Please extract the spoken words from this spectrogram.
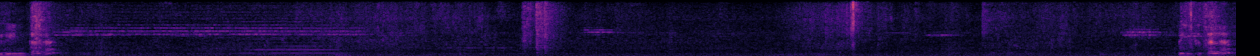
green colour pink colour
